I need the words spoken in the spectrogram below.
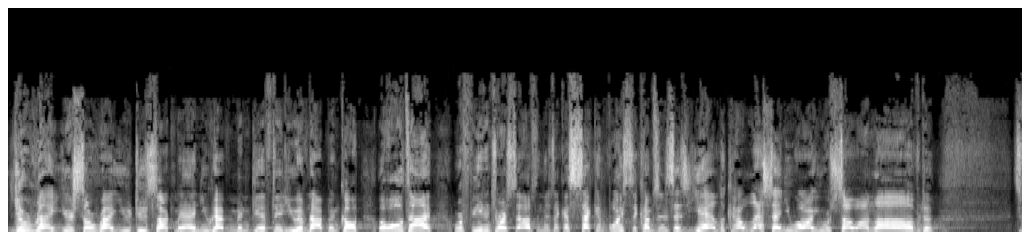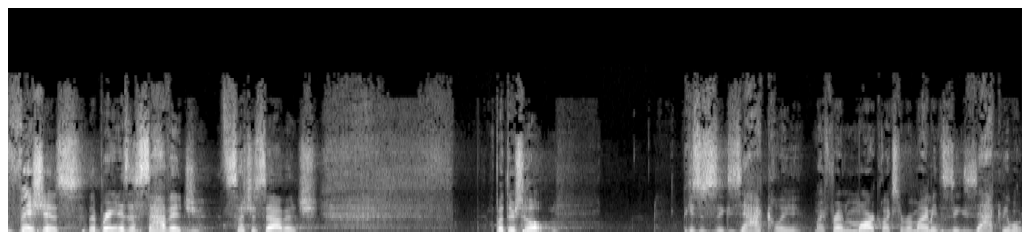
You're right, you're so right, you do suck, man, you haven't been gifted, you have not been called. The whole time, we're feeding to ourselves, and there's like a second voice that comes in and says, Yeah, look how less than you are, you are so unloved. It's vicious. The brain is a savage. It's such a savage. But there's hope. Because this is exactly, my friend Mark likes to remind me, this is exactly what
